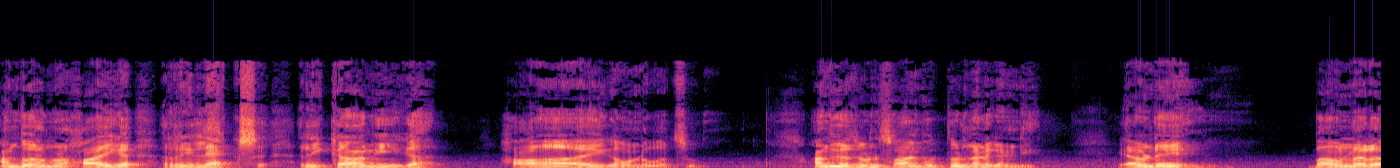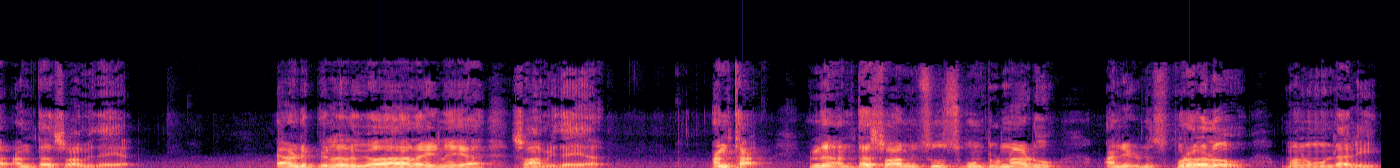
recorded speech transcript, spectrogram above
అందువల్ల మనం హాయిగా రిలాక్స్ రికామీగా హాయిగా ఉండవచ్చు. అందుకే చూడండి స్వామి భక్తులను అడగండి. ఏమండి బాగున్నారా? అంతా స్వామి దయ. ఏమంటే పిల్లల వివాహాలు అయినాయా స్వామి దయ. అంతా. అంతా స్వామి చూసుకుంటున్నాడు అనే స్పృహలో మనం ఉండాలి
